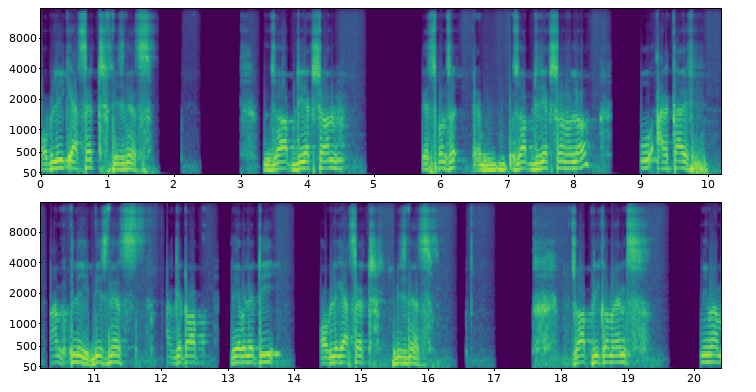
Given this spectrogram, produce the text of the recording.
oblique asset business job direction response job direction হলো to archive monthly business target of liability public asset business job recommends minimum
